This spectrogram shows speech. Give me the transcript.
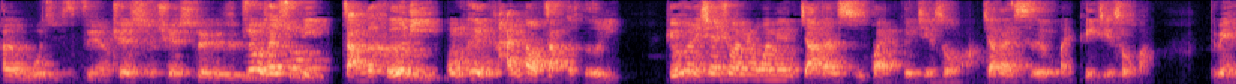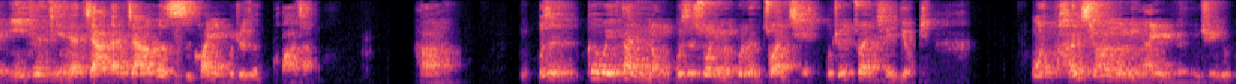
它的逻辑是这样。确实，确实。对对对。所以我才说你涨得合理，我们可以谈到涨得合理。比如说你现在去外面，外面加蛋十块可以接受吧？加蛋十二块可以接受吧？对不对？你一天给人家加蛋加到二十块，你不觉得很夸张？啊？不是各位蛋农，不是说你们不能赚钱，我觉得赚钱有，我很喜欢我们闽南语的一句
